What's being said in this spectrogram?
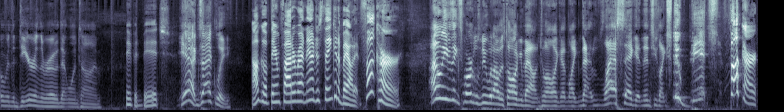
over the deer in the road that one time. Stupid bitch. Yeah, exactly. I'll go up there and fight her right now just thinking about it. Fuck her. I don't even think Sparkles knew what I was talking about until I like like that last second. And then she's like, "Stupid bitch." Fuck her.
